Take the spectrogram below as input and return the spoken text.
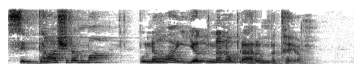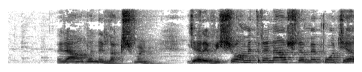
સિદ્ધાશ્રમમાં પુનઃ યજ્ઞનો પ્રારંભ થયો. રામ અને લક્ષ્મણ જ્યારે વિશ્વામિત્રના આશ્રમે પહોંચ્યા,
